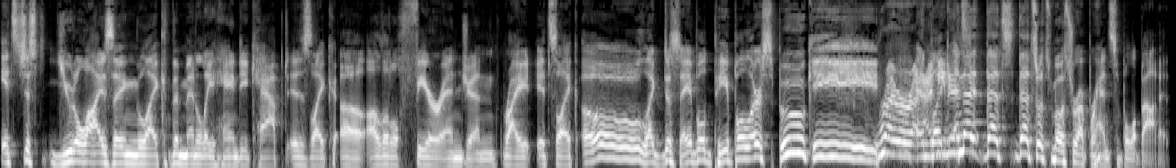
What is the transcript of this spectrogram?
it's just utilizing like the mentally handicapped is like a, a little fear engine, right? It's like, oh, like disabled people are spooky, Right, right, right. And I like, mean, and that, that's that's what's most reprehensible about it.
